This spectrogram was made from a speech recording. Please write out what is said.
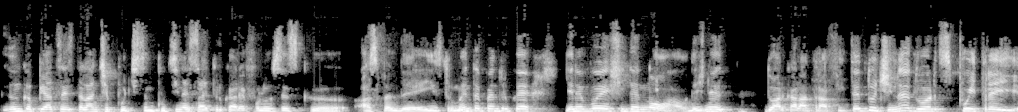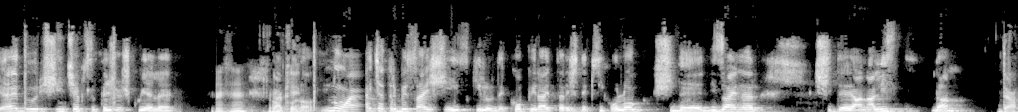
încă piața este la început și sunt puține site-uri care folosesc uh, astfel de instrumente pentru că e nevoie și de know-how. Deci nu e doar ca la trafic. Te duci în AdWords, pui trei ad-uri și începi să te joci cu ele Uh-huh. Okay. Acolo. Nu, aici trebuie să ai și skill de copywriter și de psiholog și de designer și de analist, da? Da.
